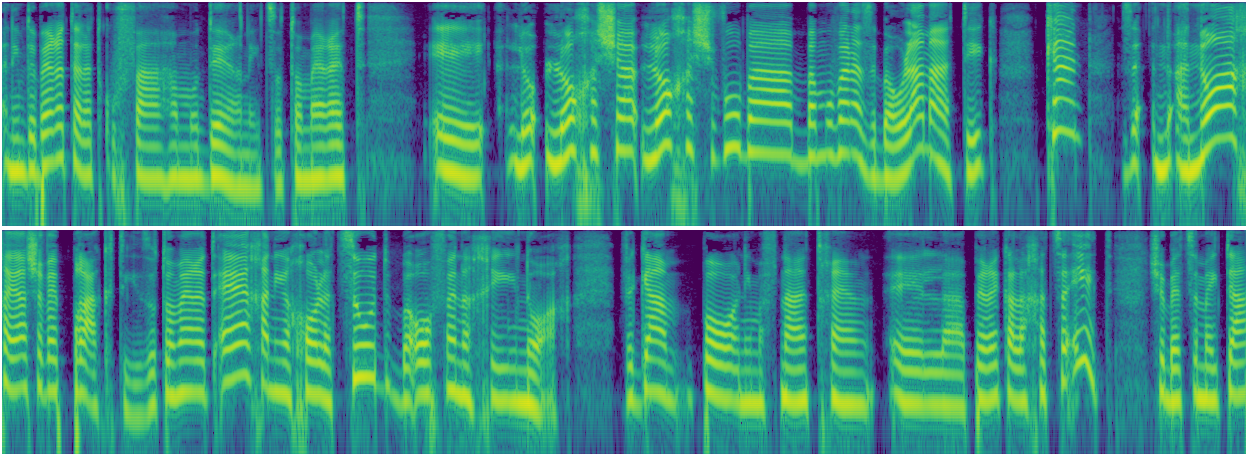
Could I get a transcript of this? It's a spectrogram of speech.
אני מדברת על התקופה המודרנית, זאת אומרת, אה, לא, לא, חשב, לא חשבו ב, במובן הזה, בעולם העתיק, כן, זה, הנוח היה שווה פרקטי, זאת אומרת, איך אני יכול לצוד באופן הכי נוח. וגם פה אני מפנה אתכם אה, לפרק על החצאית, שבעצם הייתה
